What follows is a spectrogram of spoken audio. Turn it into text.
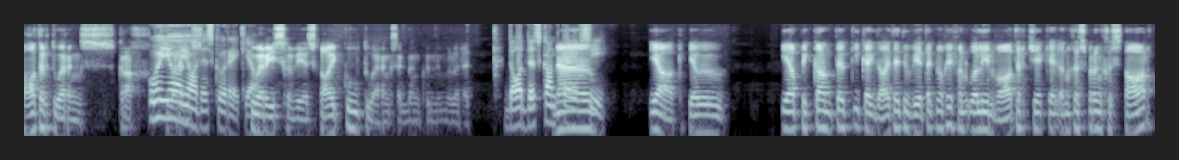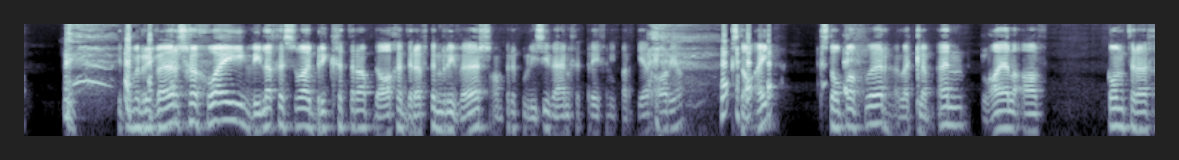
watertoringskrag. O ja, ja, dis korrek, ja. stories gewees. Daai koeltorings, ek dink hoe noem hulle dit. Daar diskant Nou, KFC. Ja, kyk jou ja pikant ouetjie, kyk daai tyd hoe weet ek nog nie van olie en water check ingespring gestaar. Het hom in reverse gegooi, wiele geswaai, briek getrap, daar gedrift in reverse, amper 'n polisiewan getref in die parkeerarea. Ek staan uit, ek stop af voor, hulle klim in, laai hulle af, kom terug.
